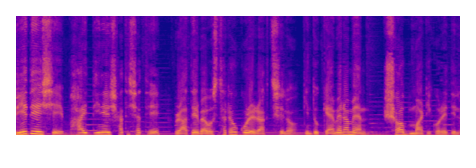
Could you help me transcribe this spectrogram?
বিয়েতে এসে ভাই দিনের সাথে সাথে রাতের ব্যবস্থাটাও করে রাখছিল কিন্তু ক্যামেরাম্যান সব মাটি করে দিল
